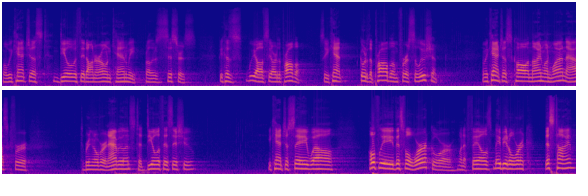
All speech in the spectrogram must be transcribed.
Well, we can't just deal with it on our own, can we, brothers and sisters? Because we obviously are the problem. So you can't go to the problem for a solution. And we can't just call 911, ask for to bring over an ambulance to deal with this issue. You can't just say, well, hopefully this will work, or when it fails, maybe it'll work this time.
